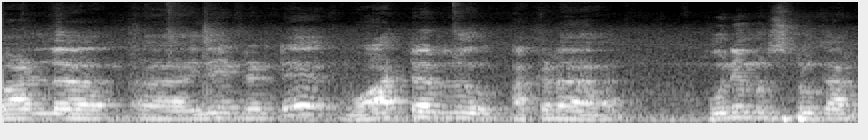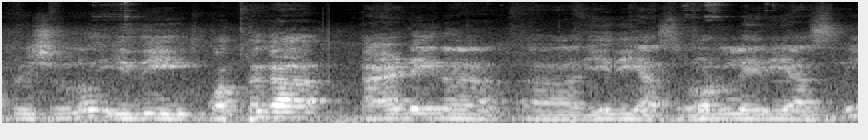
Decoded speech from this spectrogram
వాళ్ళ ఇదేంటంటే వాటర్ అక్కడ పూణే మున్సిపల్ కార్పొరేషన్లో ఇది కొత్తగా యాడ్ అయిన ఏరియాస్ రూరల్ ఏరియాస్ని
